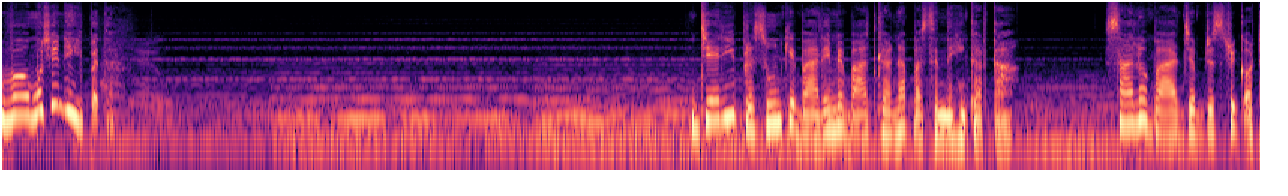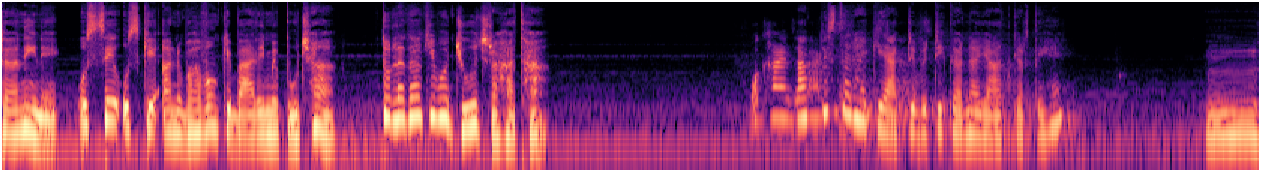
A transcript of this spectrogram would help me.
वो मुझे नहीं पता। जेरी प्रसून के बारे में बात करना पसंद नहीं करता। सालों बाद जब डिस्ट्रिक्ट अटॉर्नी ने उससे उसके अनुभवों के बारे में पूछा तो लगा कि वो जूझ रहा था। आप किस तरह की एक्टिविटी करना याद करते हैं? Hmm.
